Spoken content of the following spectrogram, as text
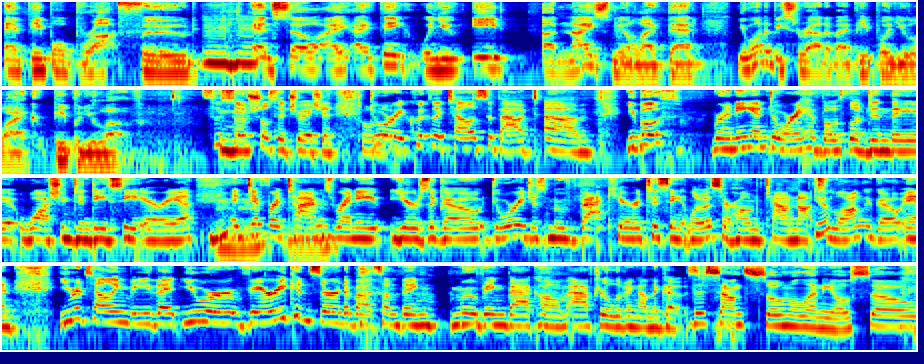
and people brought food. Mm-hmm. And so I, I think when you eat a nice meal like that, you want to be surrounded by people you like, people you love. It's a mm-hmm. social situation. Dory, quickly tell us about um, you both, Rennie and Dory, have both lived in the Washington, D.C. area at mm-hmm. different mm-hmm. times. Rennie, years ago, Dory just moved back here to St. Louis, her hometown, not too long ago. And you were telling me that you were very concerned about something moving back home after living on the coast. This sounds so millennial. So,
